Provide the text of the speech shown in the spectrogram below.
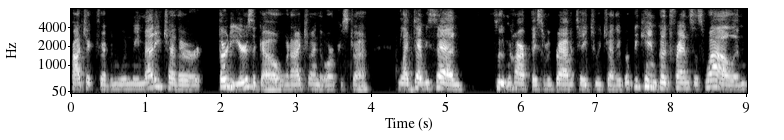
project driven. When we met each other 30 years ago, when I joined the orchestra, like Debbie said, flute and harp, they sort of gravitate to each other, but became good friends as well. And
